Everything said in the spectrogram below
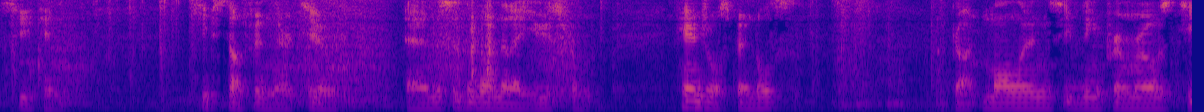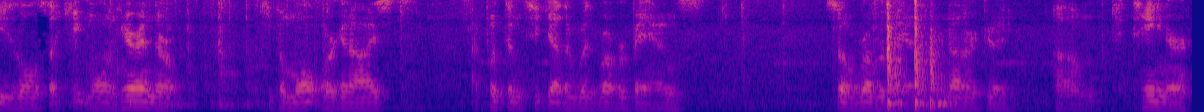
so you can keep stuff in there too. And this is the one that I use from hand drill spindles. Got Mulleins, Evening Primrose, Teasels. I keep them all in here and they're keep them all organized. I put them together with rubber bands. So rubber bands are another good um, container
